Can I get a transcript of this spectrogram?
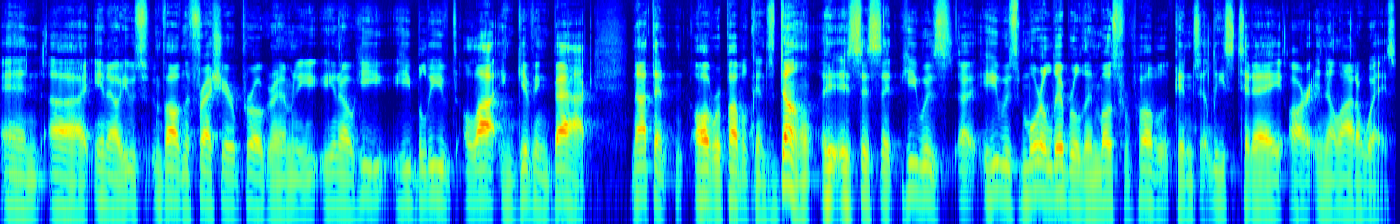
and uh, you know he was involved in the fresh air program, and he you know he he believed a lot in giving back. Not that all Republicans don't. It's just that he was uh, he was more liberal than most Republicans, at least today, are in a lot of ways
